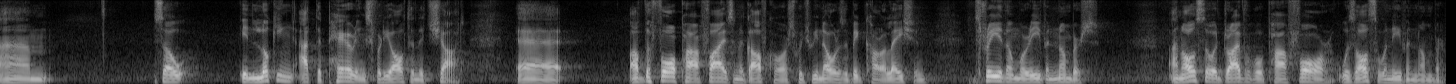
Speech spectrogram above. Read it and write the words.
Um, so, in looking at the pairings for the alternate shot, uh, of the four par fives in the golf course, which we know is a big correlation, three of them were even numbers. And also, a drivable par four was also an even number.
